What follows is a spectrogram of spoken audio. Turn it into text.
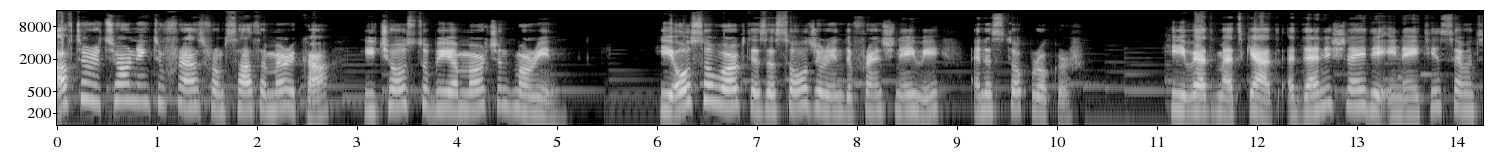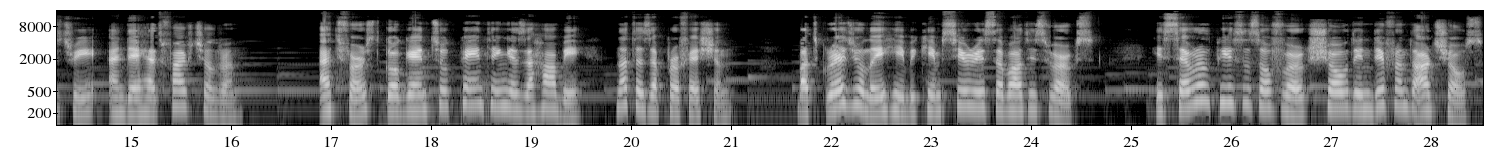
After returning to France from South America, he chose to be a merchant marine. He also worked as a soldier in the French Navy and a stockbroker. He wed Mette Gad, a Danish lady, in 1873 and they had five children. At first, Gauguin took painting as a hobby, not as a profession. But gradually he became serious about his works. His several pieces of work showed in different art shows.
